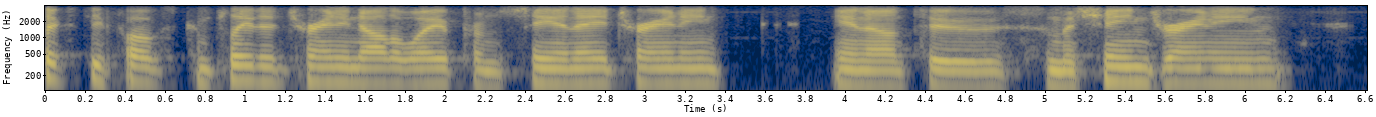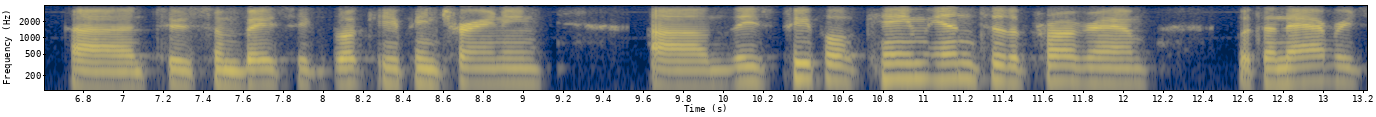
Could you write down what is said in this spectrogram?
60 folks completed training all the way from CNA training, you know, to some machine training, uh, to some basic bookkeeping training. Um, these people came into the program with an average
